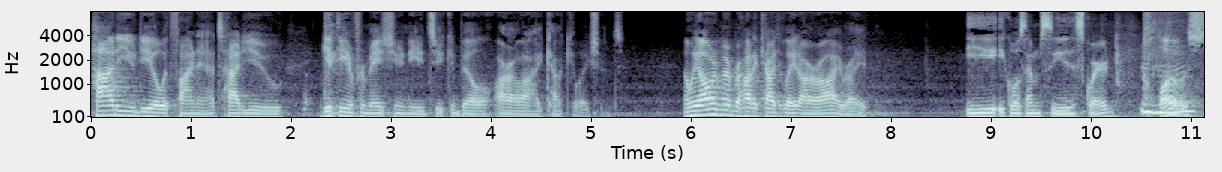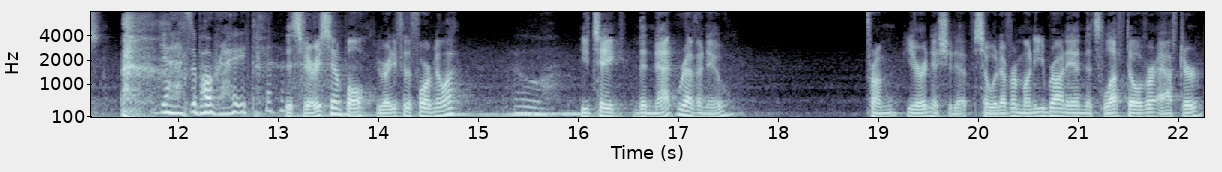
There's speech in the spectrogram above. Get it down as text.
how do you deal with finance? How do you get the information you need so you can build ROI calculations? And we all remember how to calculate ROI, right? E equals MC squared. Close. Yeah, that's about right. It's very simple. You ready for the formula? You take the net revenue from your initiative. So whatever money you brought in that's left over after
